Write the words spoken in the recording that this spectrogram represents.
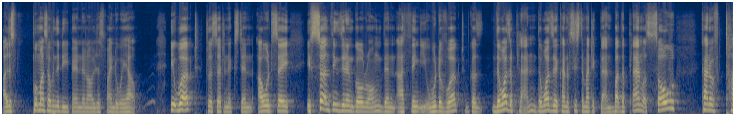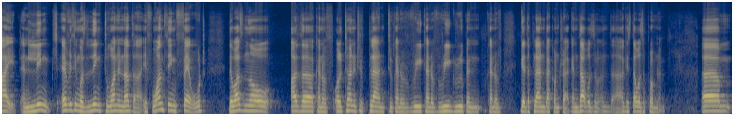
I'll just put myself in the deep end and I'll just find a way out. It worked to a certain extent. I would say if certain things didn't go wrong, then I think it would have worked because there was a plan, there was a kind of systematic plan, but the plan was so kind of tight and linked. Everything was linked to one another. If one thing failed, there was no other kind of alternative plan to kind of re kind of regroup and kind of get the plan back on track and that was i guess that was a problem um,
